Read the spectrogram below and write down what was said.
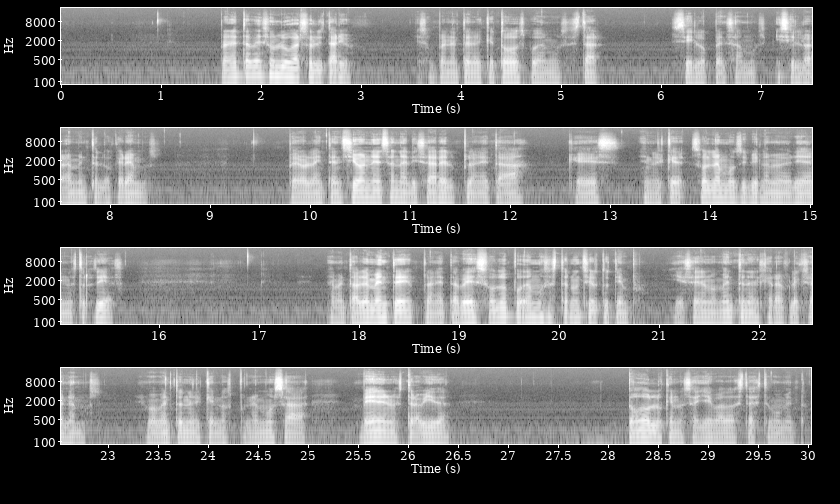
Planeta B es un lugar solitario. Es un planeta en el que todos podemos estar si lo pensamos y si realmente lo queremos. Pero la intención es analizar el planeta A, que es en el que solemos vivir la mayoría de nuestros días. Lamentablemente, planeta B solo podemos estar un cierto tiempo, y es el momento en el que reflexionamos, el momento en el que nos ponemos a ver en nuestra vida todo lo que nos ha llevado hasta este momento.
